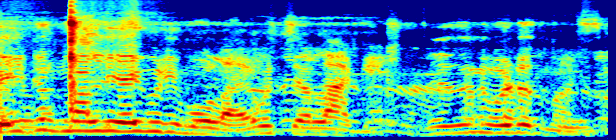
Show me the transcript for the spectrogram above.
এইটুক মারলি এই গুটি বলাই, ওইটা লাগে। ওইটুক মারছি।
